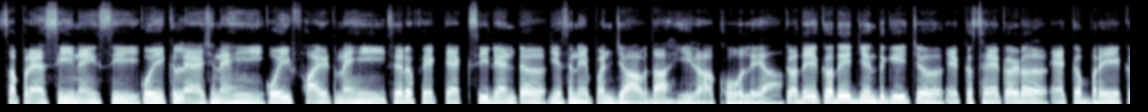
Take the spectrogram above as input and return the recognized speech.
ਸਪਰੈਸੀ ਨਹੀਂ ਸੀ, ਕੋਈ ਕਲੈਸ਼ ਨਹੀਂ, ਕੋਈ ਫਾਈਟ ਨਹੀਂ, ਸਿਰਫ ਇੱਕ ਐਕਸੀਡੈਂਟ ਜਿਸ ਨੇ ਪੰਜਾਬ ਦਾ ਹੀਰਾ ਖੋ ਲਿਆ। ਕਦੇ ਕਦੇ ਜ਼ਿੰਦਗੀ 'ਚ ਇੱਕ ਸੈਕਿੰਡ, ਇੱਕ ਬ੍ਰੇਕ,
